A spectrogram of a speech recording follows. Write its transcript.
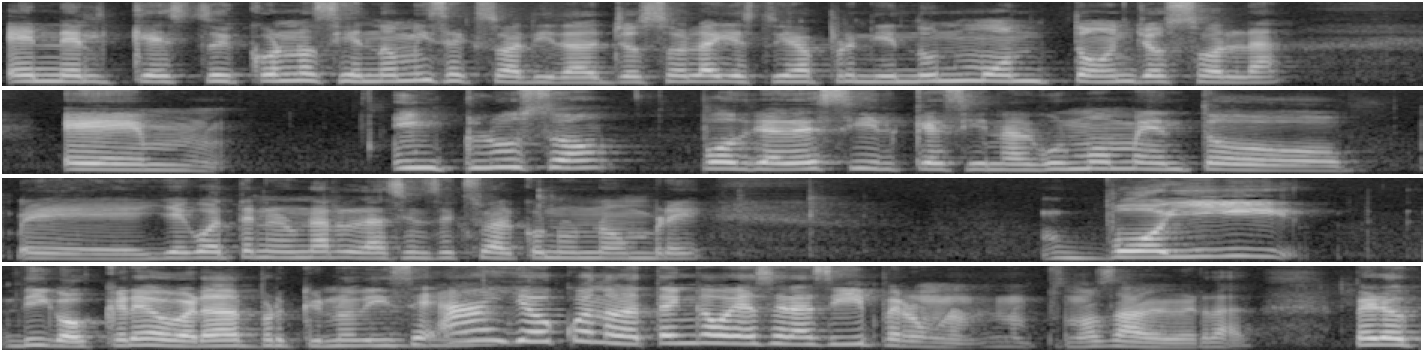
en el que estoy conociendo mi sexualidad yo sola y estoy aprendiendo un montón yo sola. Em, incluso podría decir que si en algún momento eh, llego a tener una relación sexual con un hombre, voy, digo, creo, ¿verdad? Porque uno dice, ah, yo cuando la tenga voy a ser así, pero no, no, pues no sabe, ¿verdad? Pero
